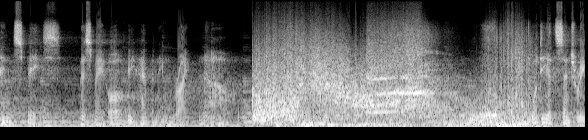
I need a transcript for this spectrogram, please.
in space, this may all be happening right now. 20th Century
